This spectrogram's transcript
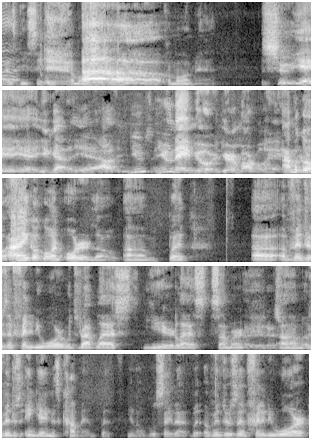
that's DC. Come on. Oh, come on, man. shoot! Yeah, yeah, yeah. You got it. Yeah, I, you you name yours. You're a Marvel head. I'm gonna go. I ain't gonna go in order though. Um, but uh, Avengers: Infinity War, which dropped last year, last summer. Oh yeah, that's Um, Avengers Endgame is coming, but you know we'll say that. But Avengers: Infinity War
